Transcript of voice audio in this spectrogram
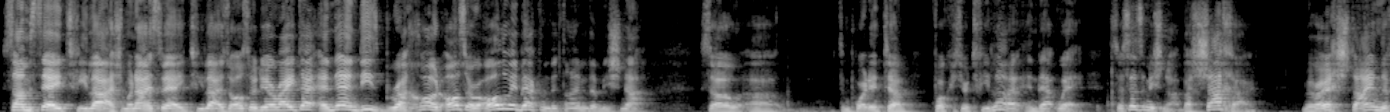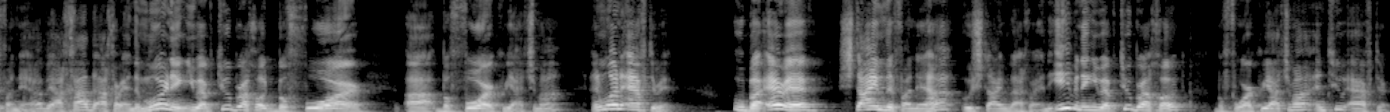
Some say Tfilah, Shmona Esrei, Tfilah is also the Dioraita. And then these brachot also are all the way back from the time of the Mishnah. So uh, it's important to focus your tefillah in that way. So it says the Mishnah, Bashachar, In the morning, you have two brachot before uh, before Kriyat Shema, and one after it. Uba erev ushtayim lachar. In the evening, you have two brachot before Kriyat Shema and two after.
